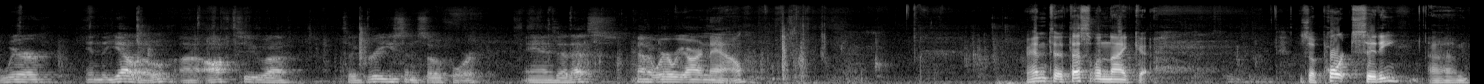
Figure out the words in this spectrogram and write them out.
we're in the yellow uh, off to uh, to Greece and so forth. And uh, that's kind of where we are now. We're heading to Thessalonica. It's a port city, um,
